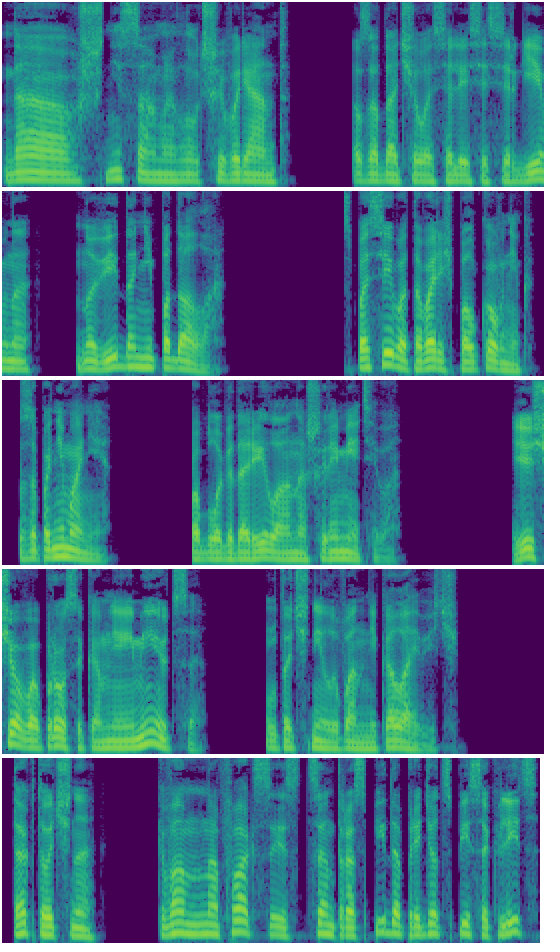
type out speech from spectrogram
да уж, не самый лучший вариант», — озадачилась Олеся Сергеевна, но вида не подала. «Спасибо, товарищ полковник, за понимание», — поблагодарила она Шереметьева. «Еще вопросы ко мне имеются?» — уточнил Иван Николаевич. «Так точно. К вам на факс из Центра СПИДа придет список лиц,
